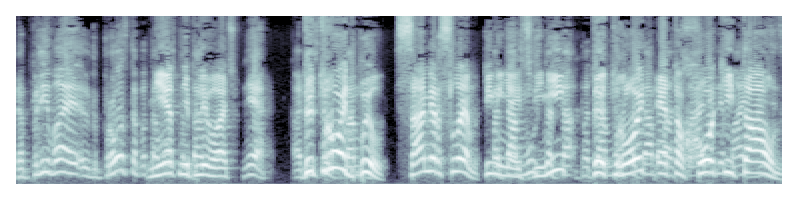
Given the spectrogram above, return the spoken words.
Да плевать, просто потому Нет, не плевать. Нет, Детройт там... был, Саммер Слэм, ты меня извини, что, Детройт это Хоккей Таун.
